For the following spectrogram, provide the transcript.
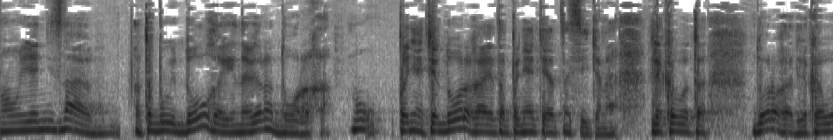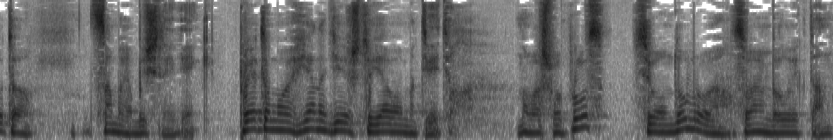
ну, я не знаю, это будет долго и, наверное, дорого. Ну, понятие дорого – это понятие относительное. Для кого-то дорого, для кого-то самые обычные деньги. Поэтому я надеюсь, что я вам ответил на ваш вопрос. Всего вам доброго. С вами был Виктан.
